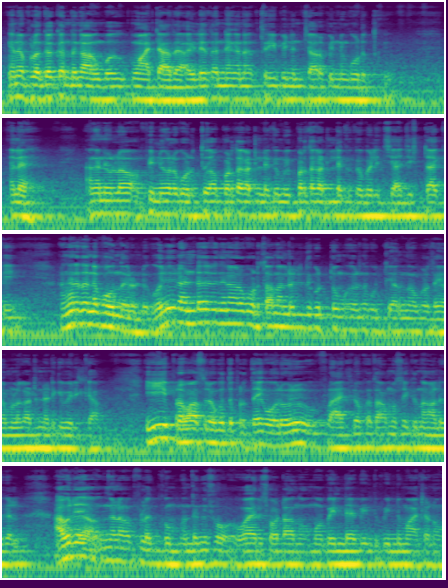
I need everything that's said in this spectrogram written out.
ഇങ്ങനെ പ്ലഗൊക്കെ എന്തെങ്കിലും ആകുമ്പോൾ മാറ്റാതെ അതിൽ തന്നെ ഇങ്ങനെ ത്രീ പിന്നും ചാറ് പിന്നും കൊടുത്ത് അല്ലേ? അങ്ങനെയുള്ള പിന്നുകൾ കൊടുത്ത് അപ്പുറത്തെ കട്ടിലേക്കും ഇപ്പുറത്തെ കട്ടിലേക്കൊക്കെ വലിച്ച് അഡ്ജസ്റ്റാക്കി അങ്ങനെ തന്നെ പോകുന്നവരുണ്ട്. ഒരു രണ്ട് ദിനാറ് കൊടുത്താൽ നല്ലൊരു ഇത് കിട്ടും. ഒരു കുത്തി അങ്ങ് അപ്പുറത്തേക്ക് നമ്മൾ കട്ടിനടിക്ക് വലിക്കാം. ഈ പ്രവാസ ലോകത്ത് പ്രത്യേക ഓരോരോ ഫ്ലാറ്റിലൊക്കെ താമസിക്കുന്ന ആളുകൾ അവർ നിങ്ങളെ പ്ലഗും എന്തെങ്കിലും ഷോ വയർ ഷോർട്ടാണോ മൊബൈലിന്റെ പിന്ന് പിന്ന് മാറ്റണോ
